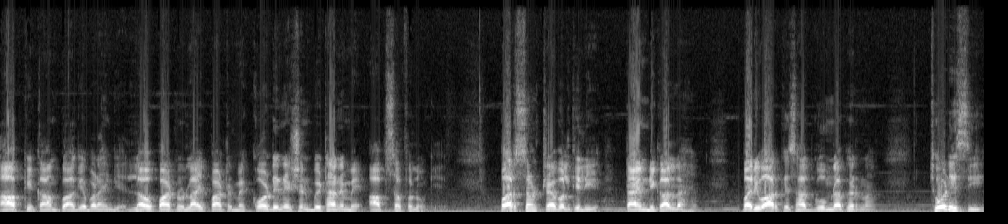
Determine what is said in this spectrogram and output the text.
आपके काम को आगे बढ़ाएँगे। लव पार्टनर लाइफ पार्टनर में कोऑर्डिनेशन बिठाने में आप सफल होंगे। पर्सनल ट्रेवल के लिए टाइम निकालना है। परिवार के साथ घूमना फिरना। थोड़ी सी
